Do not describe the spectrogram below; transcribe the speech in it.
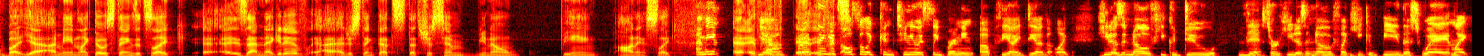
but yeah, I mean, like those things. It's like, uh, is that negative? I, I just think that's that's just him, you know, being honest. Like, I mean, if, yeah, if, but I if think it's, also like continuously bringing up the idea that like he doesn't know if he could do this or he doesn't know if like he could be this way and like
